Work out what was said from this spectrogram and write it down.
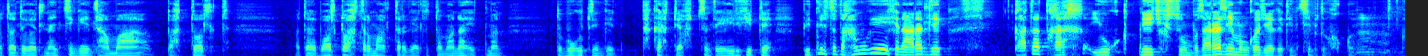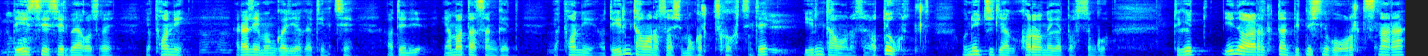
одоо тэгэл Нанчингийн ламаа Батуулд одоо Болдбаатар малдар гэдэг одоо манай хэд маань одоо бүгд ингээд Дакарт явцсан. Тэгээ ерөөхдөө биднэрт одоо хамгийн их араалыг гадаад гарах юу нээж өгсөн бол Араалын Монголиа гэж тэмцсэн байдаг байхгүй. ДСС-ээр байгуулгын Японы Араалын Монголиа гэж тэмцсэн. Одоо энэ Ямада сан гэдэг Японы одоо 95 оноос хойш Монголд зохиогдсон тий 95 оноос одоо хүртэл Өнөө жил яг коронавигээд болсонгүй. Тэгээд энэ оролдоонд бид нэг уралдсанараа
